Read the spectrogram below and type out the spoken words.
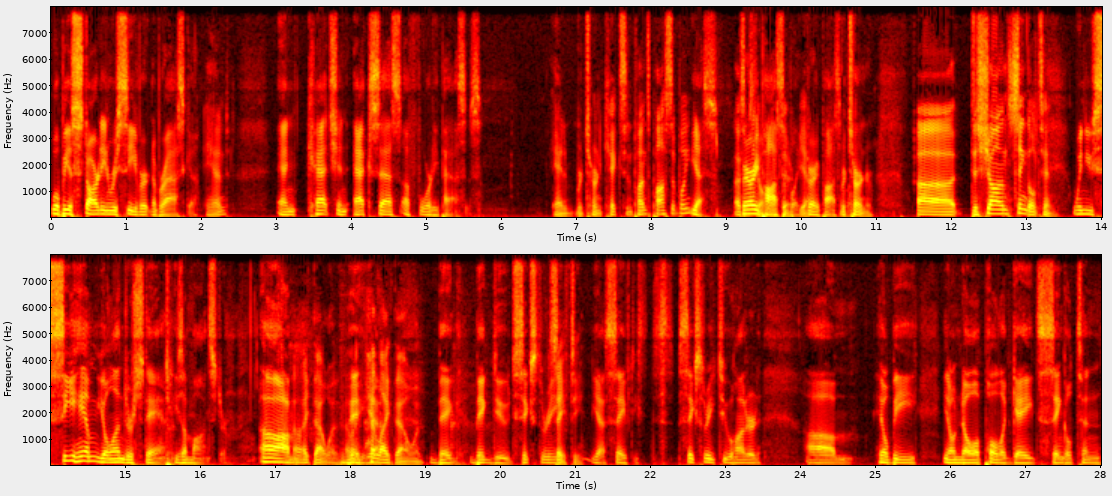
Will be a starting receiver at Nebraska And and catch in excess of 40 passes. And return kicks and punts possibly? Yes. That's very what's going on right possibly. Yeah. Very possibly. Returner. Uh, DeShon Singleton. When you see him, you'll understand. He's a monster. I like that one. I Big, like, yeah. I like that one. Big, big dude, six three Safety. Yes, safety, six three, two hundred. Um, he'll be, you know, Noa Pola-Gates, Singleton,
